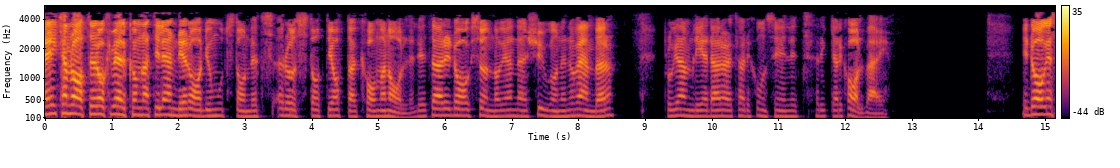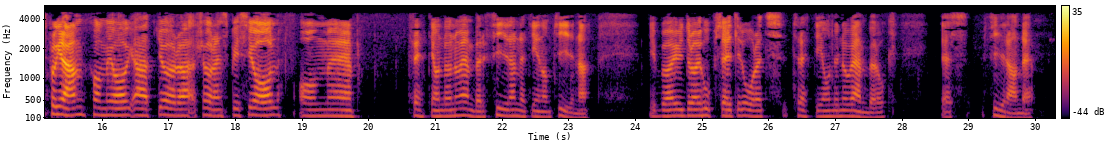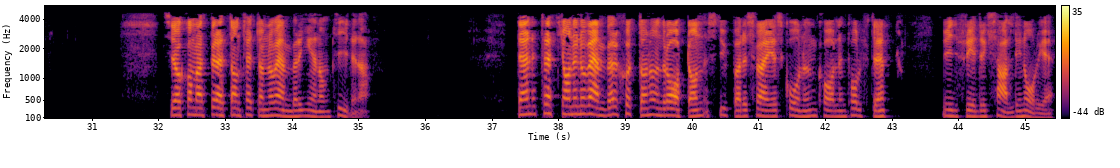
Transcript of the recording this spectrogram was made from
Hej kamrater och välkomna till ND Radio Motståndets röst 88,0. Det är idag söndagen den 20 november. Programledare är traditionsenligt Rickard Karlberg. I dagens program kommer jag att göra, köra en special om eh, 30 november, firandet genom tiderna. Det börjar ju dra ihop sig till årets 30 november och dess firande. Så jag kommer att berätta om 30 november genom tiderna. Den 30 november 1718 stupade Sveriges konung Karl XII vid Fredrikshald i Norge.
